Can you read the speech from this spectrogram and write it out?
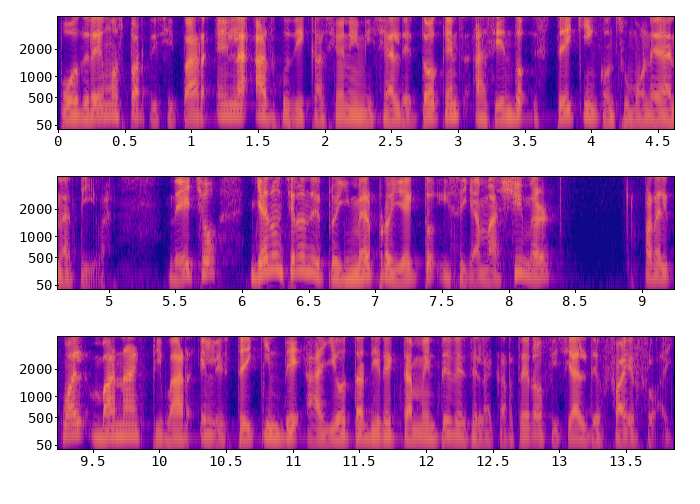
podremos participar en la adjudicación inicial de tokens haciendo staking con su moneda nativa. De hecho, ya anunciaron el primer proyecto y se llama Shimmer, para el cual van a activar el staking de IOTA directamente desde la cartera oficial de Firefly.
